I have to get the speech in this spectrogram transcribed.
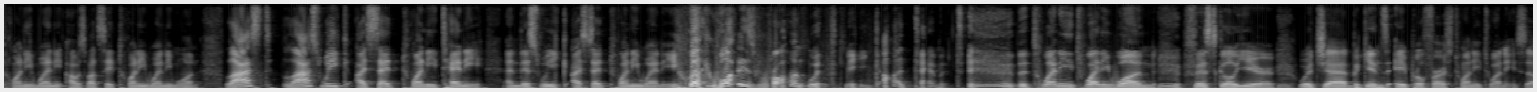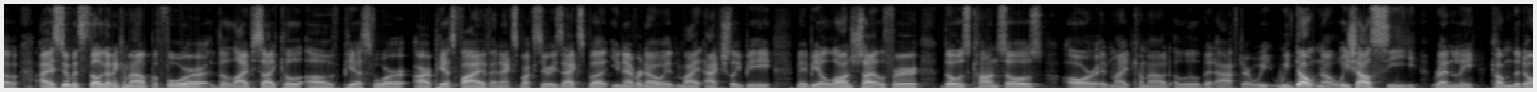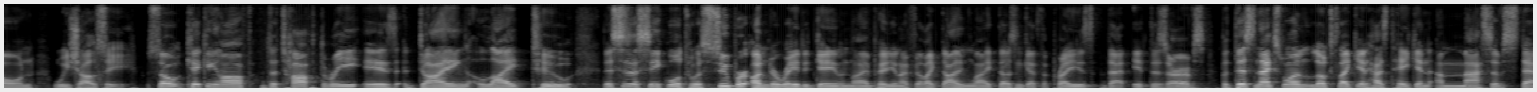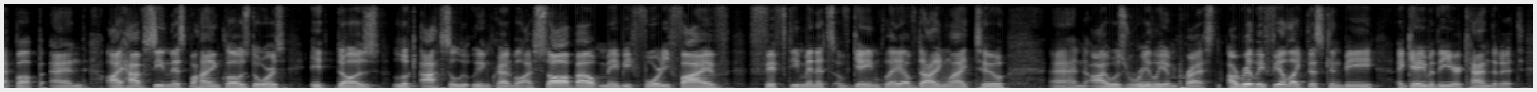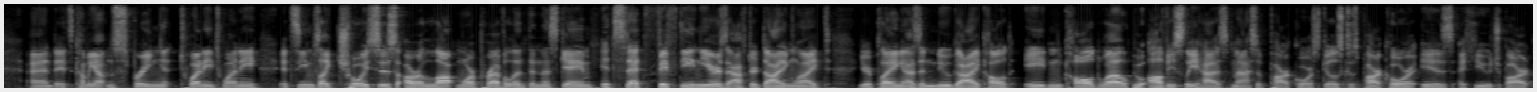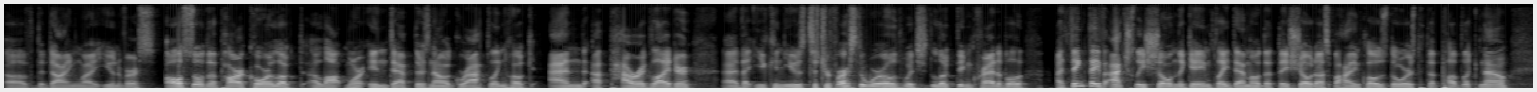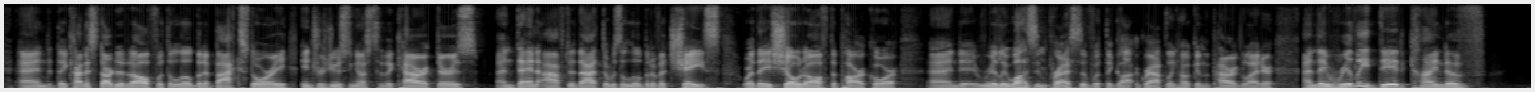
2020 I was about to say 2021 last last week I said 2010 and this week I said 2020 like what is wrong with me? God damn it. The 2021 fiscal year which uh, begins April 1st 2020 so I assume it's still going to come out before the life cycle of PS4 or PS5 and Xbox Series X but you never know. It might actually be maybe a launch title for those consoles or it might come out a little bit after. We we don't know. We shall see Renly come the dawn, we shall see. So, kicking off the top three is Dying Light 2. This is a sequel to a super underrated game, in my opinion. I feel like Dying Light doesn't get the praise that it deserves. But this next one looks like it has taken a massive step up, and I have seen this behind closed doors. It does look absolutely incredible. I saw about maybe 45, 50 minutes of gameplay of Dying Light 2 and I was really impressed. I really feel like this can be a game of the year candidate and it's coming out in spring 2020. It seems like choices are a lot more prevalent in this game. It's set 15 years after Dying Light. You're playing as a new guy called Aiden Caldwell, who obviously has massive parkour skills because parkour is a huge part of the Dying Light universe. Also, the parkour looked a lot more in depth. There's now a grappling hook and a paraglider uh, that you can use to traverse the world, which looked incredible. I think they've actually shown the gameplay demo that they showed us behind closed doors to the public now, and they kind of started it off with a little bit of backstory, introducing us to the characters. And then after that, there was a little bit of a chase where they showed off the parkour, and it really was impressive with the grappling hook and the paraglider. And they really did kind of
